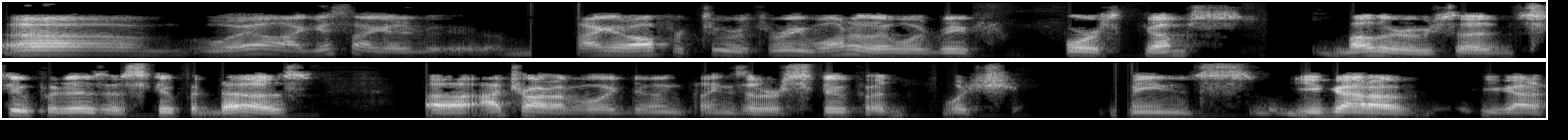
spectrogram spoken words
well, I guess I could I could offer two or three. One of them would be Forrest Gump's mother, who said, "Stupid is as stupid does." Uh, I try to avoid doing things that are stupid, which means you gotta you gotta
